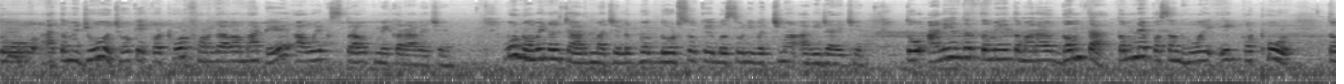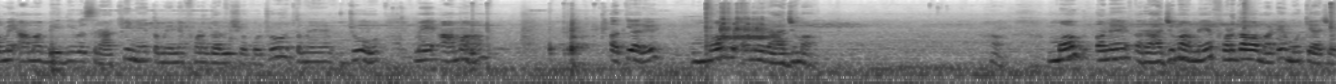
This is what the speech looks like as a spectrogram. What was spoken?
તો આ તમે જુઓ છો કે કઠોળ ફણગાવા માટે આવું એક સ્પ્રાઉટ મેકર આવે છે. બહુ નોમિનલ ચાર્જમાં છે, લગભગ દોઢસો કે બસોની વચમાં આવી જાય છે. તો આની અંદર તમે તમારા ગમતા, તમને પસંદ હોય એ કઠોળ તમે આમાં બે દિવસ રાખીને તમે એને ફણગાવી શકો છો. તમે જુઓ, મેં આમાં અત્યારે મગ અને રાજમા. હા. મગ અને રાજમા મેં ફણગાવવા માટે મૂક્યા છે.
